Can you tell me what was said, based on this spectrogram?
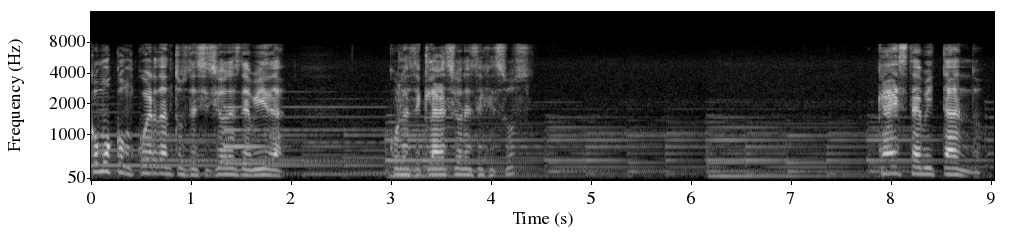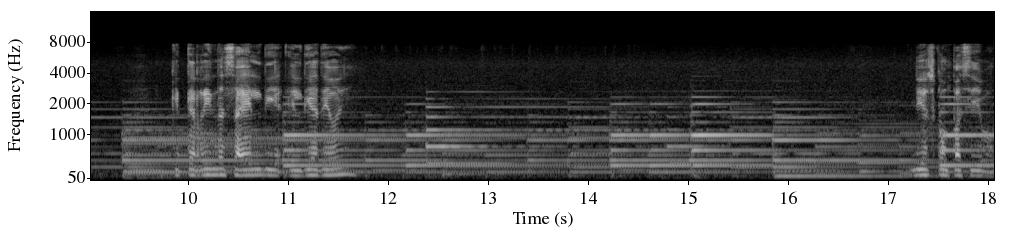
¿Cómo concuerdan tus decisiones de vida con las declaraciones de Jesús? ¿Qué está evitando que te rindas a Él el día de hoy? Dios compasivo,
